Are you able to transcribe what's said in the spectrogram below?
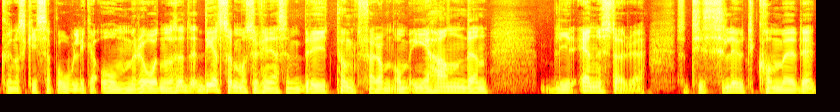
kunna skissa på olika områden. Alltså, dels så måste det finnas en brytpunkt för om, om e-handeln blir ännu större, så till slut kommer det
